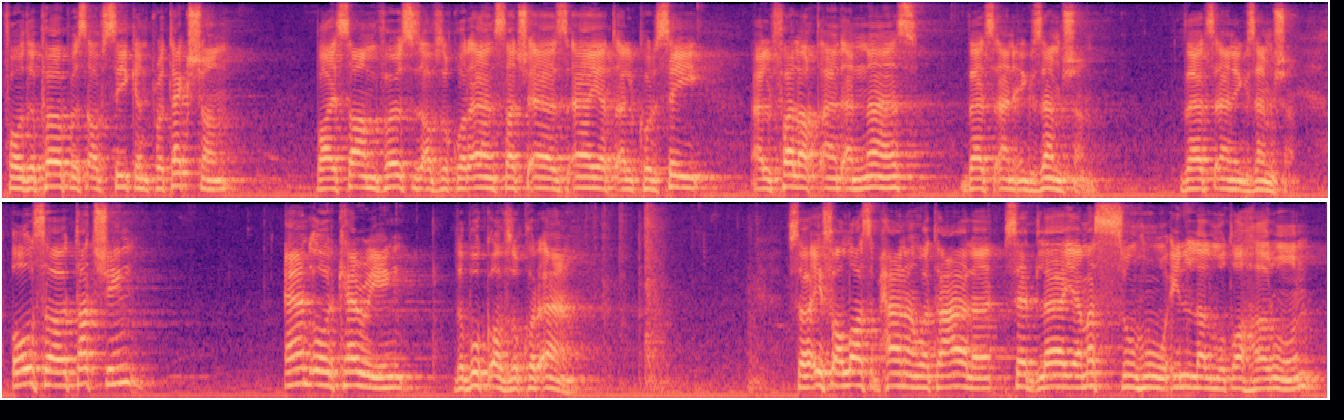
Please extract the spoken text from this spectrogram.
for the purpose of seeking protection by some verses of the Quran, such as Ayat al Kursi, Al Falaq, and An Nas that's an exemption. That's an exemption. Also touching and or carrying the book of the Quran. So if Allah subhanahu wa ta'ala said لا يمسه إلا المطهرون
